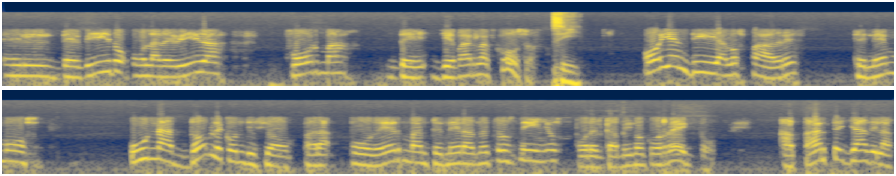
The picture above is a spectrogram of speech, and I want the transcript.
el debido o la debida forma de llevar las cosas. Sí. Hoy en día los padres tenemos una doble condición para poder mantener a nuestros niños por el camino correcto. Aparte ya de las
